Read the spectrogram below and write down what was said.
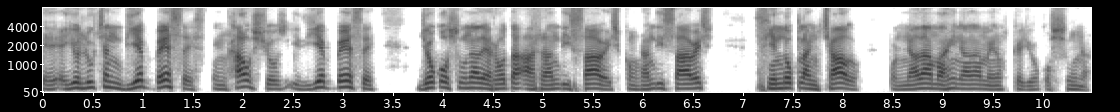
eh, ellos luchan 10 veces en house shows y 10 veces Yokozuna derrota a Randy Savage, con Randy Savage siendo planchado por nada más y nada menos que Yokozuna.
